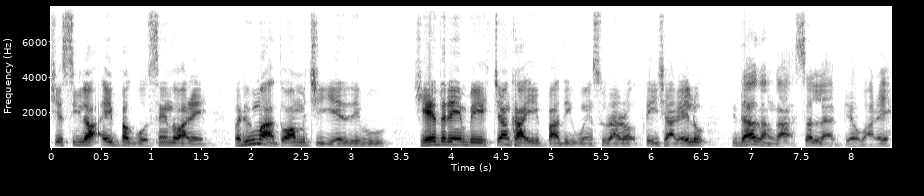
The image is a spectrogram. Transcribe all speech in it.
ရှစ်စီးလောက်အိတ်ဘက်ကိုဆင်းသွားတယ်ဘယ်သူမှသွားမကြည့်ရဲသေးဘူး ရဲတရင်ပေးကြန့်ခါရေးပါတီဝင်ဆိုတာတော့သိချတယ်လို့ဒေသခံကဆက်လက်ပြောပါတယ်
